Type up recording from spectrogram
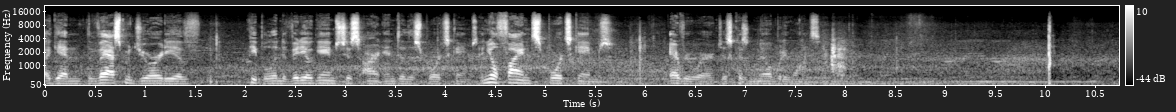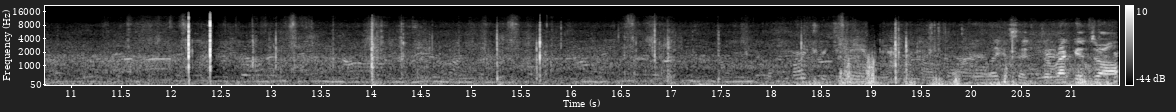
again, the vast majority of people into video games just aren't into the sports games. And you'll find sports games everywhere just because nobody wants them. Partridge family. My God. Like I said, the records are all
